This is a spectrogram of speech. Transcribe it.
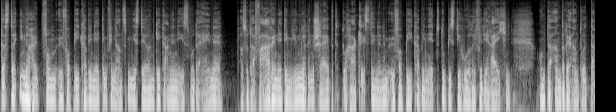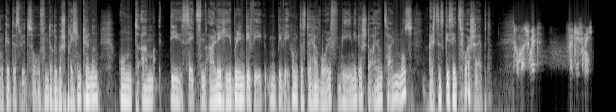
das da innerhalb vom ÖVP-Kabinett im Finanzministerium gegangen ist, wo der eine also der Erfahrene dem Jüngeren schreibt, du hakelst in einem ÖVP-Kabinett, du bist die Hure für die Reichen. Und der andere antwortet, danke, dass wir so offen darüber sprechen können. Und ähm, die setzen alle Hebel in, die Bewegung, dass der Herr Wolf weniger Steuern zahlen muss, als das Gesetz vorschreibt. Thomas Schmidt, vergiss nicht,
